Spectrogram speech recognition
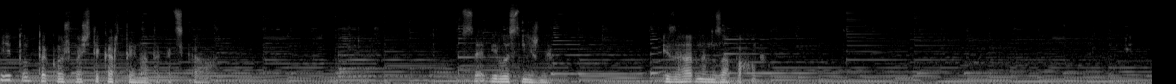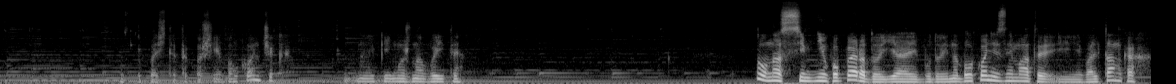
І тут також, бачите, картина така цікава. Все білосніжне. І з гарним запахом. Ось тут, бачите, також є балкончик, на який можна вийти. Ну, у нас 7 днів попереду, я і буду і на балконі знімати, і в альтанках.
